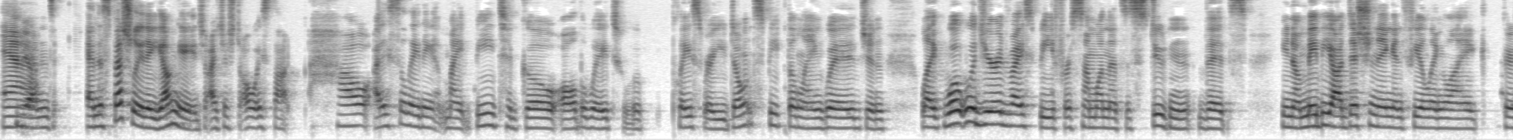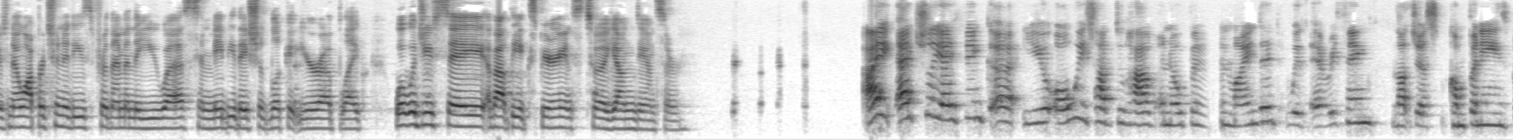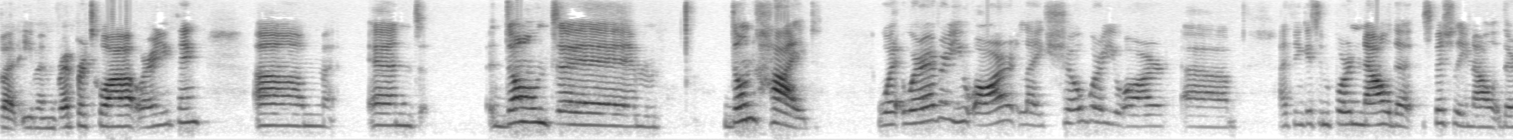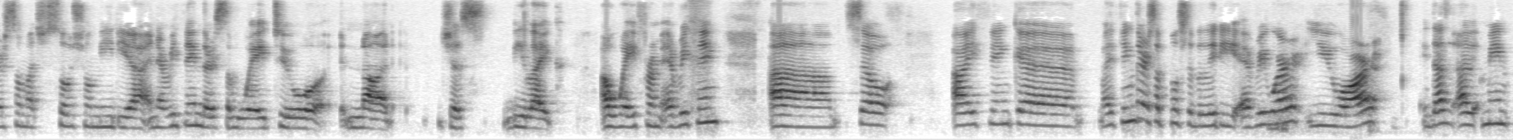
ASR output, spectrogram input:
and and especially at a young age. I just always thought how isolating it might be to go all the way to a place where you don't speak the language, and like, what would your advice be for someone that's a student that's you know, maybe auditioning and feeling like there's no opportunities for them in the US and maybe they should look at Europe. Like, what would you say about the experience to a young dancer? I actually I think uh, you always have to have an open minded with everything, not just companies, but even repertoire or anything. Um, and don't um, don't hide Wh- wherever you are. Like show where you are. Um, I think it's important now that, especially now, there's so much social media and everything. There's a way to not just be like away from everything. Um, so I think uh, I think there's a possibility everywhere you are. It does. I mean,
